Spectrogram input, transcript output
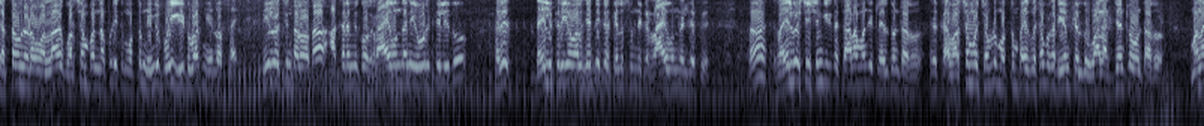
చెత్త ఉండడం వల్ల వర్షం పడినప్పుడు ఇక మొత్తం నిండిపోయి ఇటు వరకు నీళ్ళు వస్తాయి. నీళ్ళు వచ్చిన తర్వాత అక్కడ మీకు ఒక రాయి ఉందని ఎవరికి తెలీదు. సరే డైలీ తిరిగే వాళ్ళకైతే ఇక్కడ తెలుస్తుంది. ఇక్కడ రాయి ఉందని చెప్పి. రైల్వే స్టేషన్కి ఇక్కడ చాలా మంది ఇట్లా వెళ్తుంటారు. వర్షం వచ్చినప్పుడు మొత్తం పైకి వచ్చినప్పుడు అక్కడ ఏం తెలియదు. వాళ్ళు అర్జెంట్లో ఉంటారు. మన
